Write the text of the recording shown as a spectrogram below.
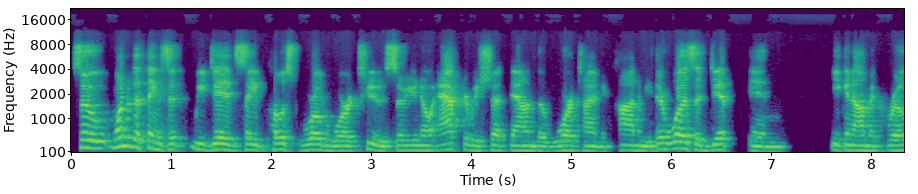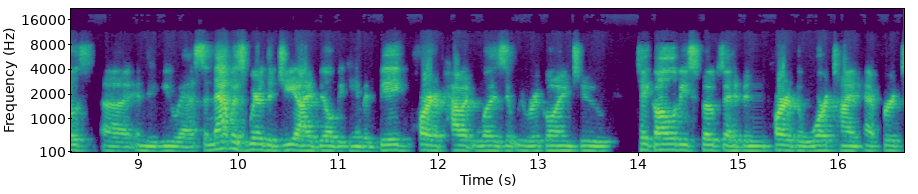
So one of the things that we did, say post World War II, so you know after we shut down the wartime economy, there was a dip in economic growth uh, in the U.S., and that was where the GI Bill became a big part of how it was that we were going to take all of these folks that had been part of the wartime effort,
